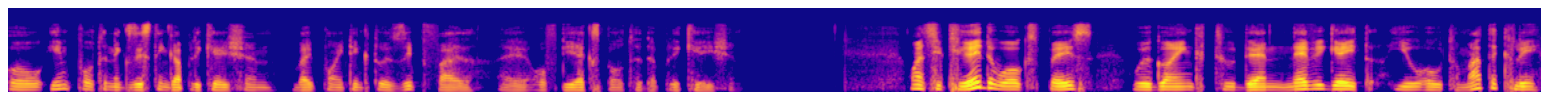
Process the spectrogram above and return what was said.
or import an existing application by pointing to a zip file uh, of the exported application. Once you create the workspace, we're going to then navigate you automatically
